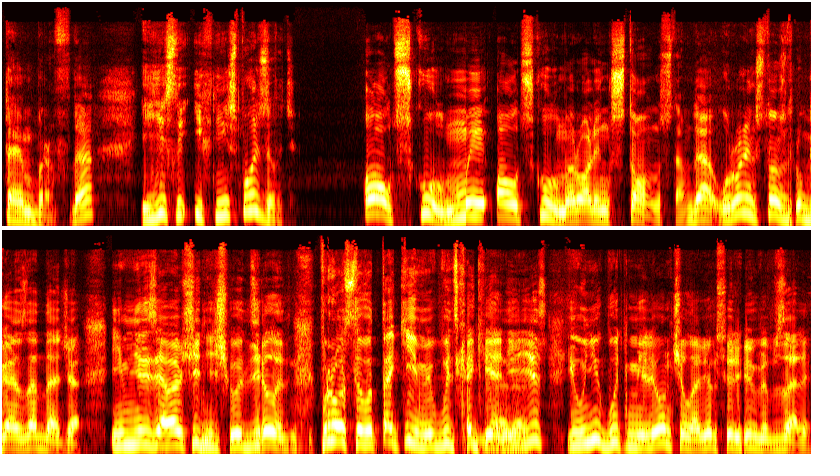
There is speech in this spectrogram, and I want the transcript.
тембров, да? И если их не использовать, old school, мы old school, мы Rolling Stones там, да, у Rolling Stones другая задача, им нельзя вообще ничего делать, просто вот такими быть, какие они Да-да. есть, и у них будет миллион человек все время в зале.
